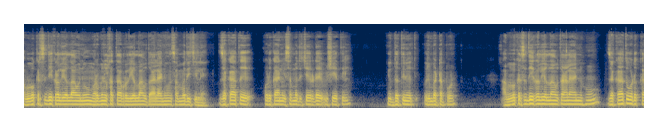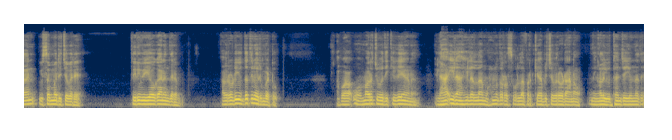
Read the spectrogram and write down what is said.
അബൂബക്കർ സിദ്ദീഖ് അലി അള്ളാഹുനും അൽ ഖത്താബ് അലി അള്ളാഹു താലാനുവും സംവദിച്ചില്ലേ? ജക്കാത്ത് കൊടുക്കാൻ വിസമ്മതിച്ചവരുടെ വിഷയത്തിൽ യുദ്ധത്തിന് ഒരുമ്പെട്ടപ്പോൾ അബൂബക്കർ സിദ്ദീഖ് അലി അള്ളാഹു താലാൻഹു ജക്കാത്ത് കൊടുക്കാൻ വിസമ്മതിച്ചവരെ തിരുവിയോഗാനന്തരം അവരോട് യുദ്ധത്തിന് ഒരുമ്പെട്ടു. അപ്പോൾ ഉമർ ചോദിക്കുകയാണ് ലാ ഇലാഹിലല്ല മുഹമ്മദ് റസൂല്ല പ്രഖ്യാപിച്ചവരോടാണോ നിങ്ങൾ യുദ്ധം ചെയ്യുന്നത്?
